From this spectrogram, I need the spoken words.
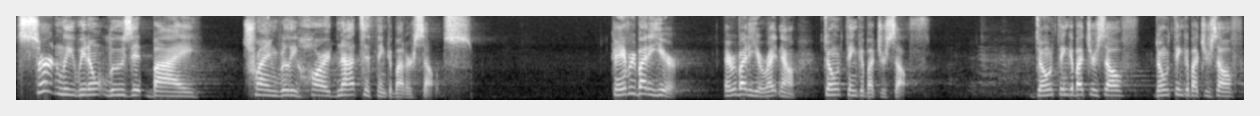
Certainly, we don't lose it by trying really hard not to think about ourselves. Okay, everybody here, everybody here right now, don't think about yourself. Don't think about yourself. Don't think about yourself.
